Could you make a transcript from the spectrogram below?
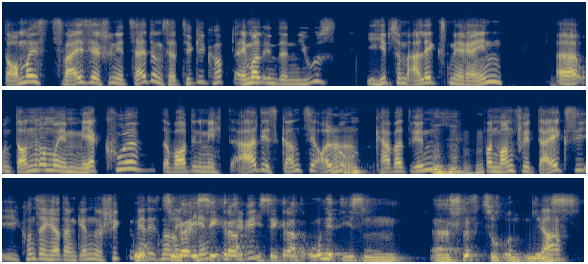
damals zwei sehr schöne Zeitungsartikel gehabt, einmal in der News, ich habe es am Alex mir rein, äh, und dann nochmal im Merkur, da war nämlich auch das ganze Albumcover ah. drin mhm. mhm. von Manfred Dykes. Ich, ich kann es euch ja dann gerne noch schicken, wer das noch sogar, nicht ich kennt. Ich sehe gerade ohne diesen äh, Schriftzug unten links.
